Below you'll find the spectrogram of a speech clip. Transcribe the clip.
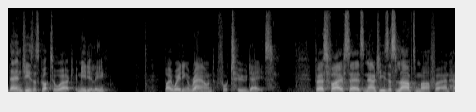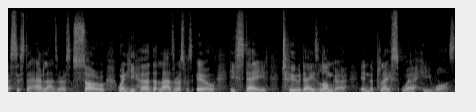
Then Jesus got to work immediately by waiting around for two days. Verse 5 says, Now Jesus loved Martha and her sister and Lazarus, so when he heard that Lazarus was ill, he stayed two days longer in the place where he was.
